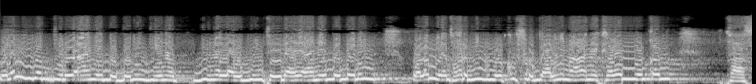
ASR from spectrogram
walam yubadiluu aanay bedelin diin allahi diinta ilaahay aanay bedelin walam yadhar minhum alkufru gaalnima aanay kaba muuqan taas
